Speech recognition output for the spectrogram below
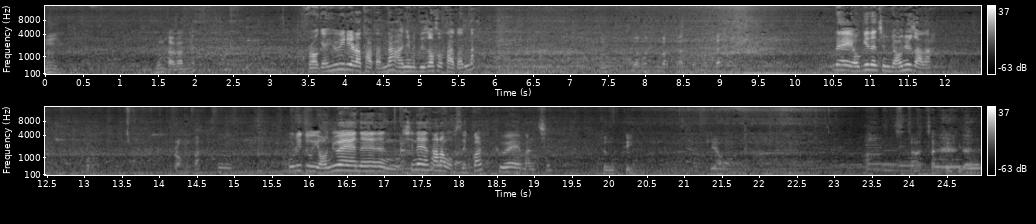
응. 문 닫았네? 그러게 휴일이라 닫았나? 아니면 늦어서 닫았나? 6시밖에 안 됐는데? 네 여기는 지금 연휴잖아. 그런가? 우리도 연휴에는 시내에 사람 없을걸? 교회에 많지? 스누피. 귀여워. 아, 진짜 하찮게 귀여워.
